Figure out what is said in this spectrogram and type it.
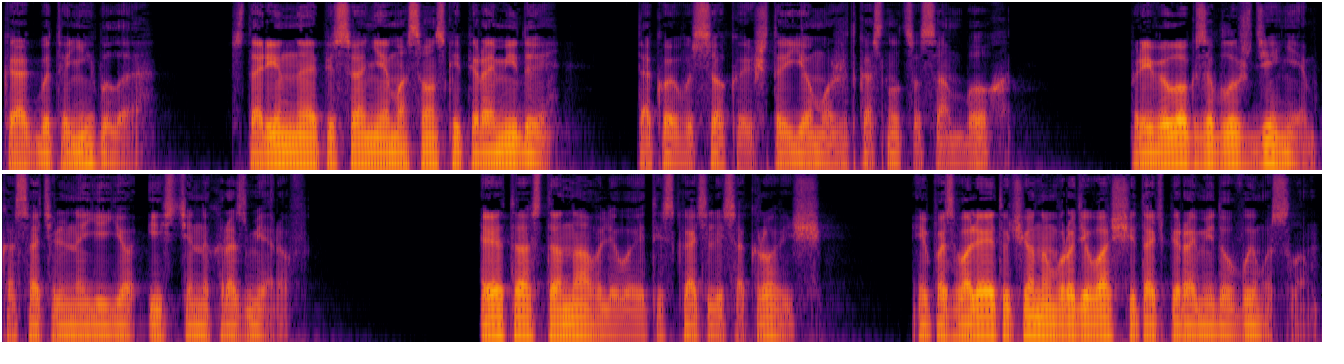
Как бы то ни было, старинное описание масонской пирамиды, такое высокое, что ее может коснуться сам Бог, привело к заблуждениям касательно ее истинных размеров. Это останавливает искателей сокровищ и позволяет ученым вроде вас считать пирамиду вымыслом.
